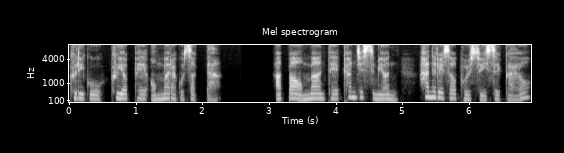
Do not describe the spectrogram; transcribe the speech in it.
그리고 그 옆에 엄마라고 썼다. 아빠 엄마한테 편지 쓰면 하늘에서 볼 수 있을까요?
